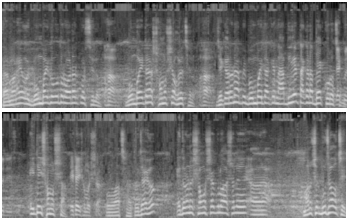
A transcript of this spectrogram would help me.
তার মানে ওই বোম্বাই কবুতর অর্ডার করছিল। হ্যাঁ। বোম্বাইটা সমস্যা হয়েছে। হ্যাঁ। যে কারণে আপনি বোম্বাইটাকে না দিয়ে টাকাটা ব্যাক করেছেন। করে এইটাই সমস্যা। এটাই সমস্যা। ও আচ্ছা তো যাই হোক এ ধরনের সমস্যাগুলো আসলে মানুষের বোঝা উচিত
